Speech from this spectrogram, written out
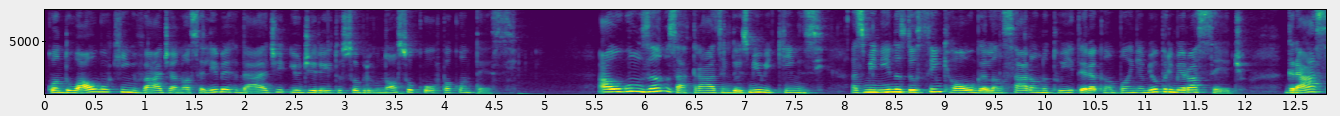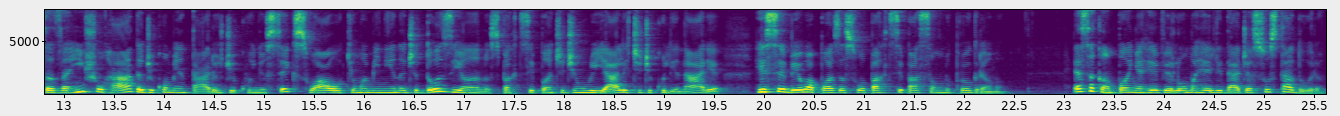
quando algo que invade a nossa liberdade e o direito sobre o nosso corpo acontece. Há alguns anos atrás, em 2015, as meninas do Think Olga lançaram no Twitter a campanha Meu Primeiro Assédio, graças à enxurrada de comentários de cunho sexual que uma menina de 12 anos, participante de um reality de culinária, recebeu após a sua participação no programa. Essa campanha revelou uma realidade assustadora.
